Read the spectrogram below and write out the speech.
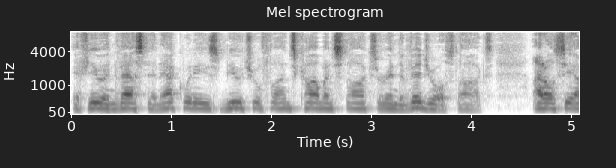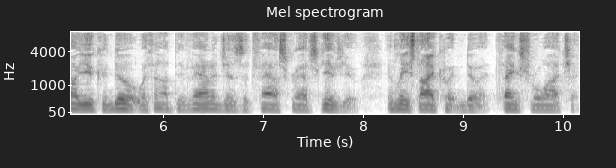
if you invest in equities, mutual funds, common stocks, or individual stocks. I don't see how you can do it without the advantages that FastGraphs gives you. At least I couldn't do it. Thanks for watching.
